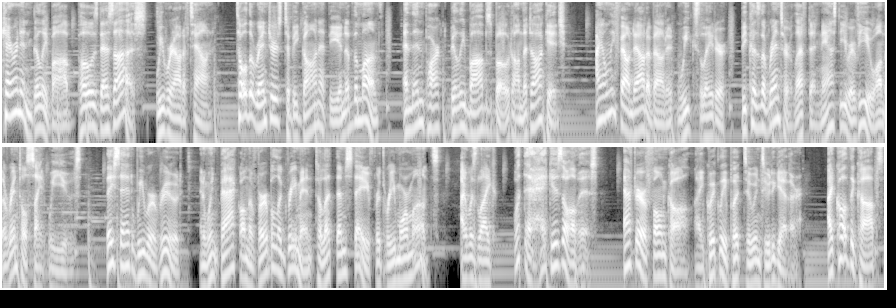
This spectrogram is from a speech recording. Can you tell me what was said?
Karen and Billy Bob posed as us. We were out of town, told the renters to be gone at the end of the month, and then parked Billy Bob's boat on the dockage. I only found out about it weeks later because the renter left a nasty review on the rental site we use. They said we were rude and went back on the verbal agreement to let them stay for three more months. I was like, what the heck is all this? After a phone call, I quickly put two and two together. I called the cops,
